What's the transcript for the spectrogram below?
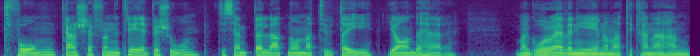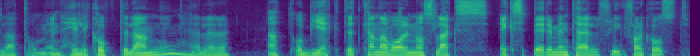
tvång kanske från en tredje person. Till exempel att någon har tutat i Jan det här. Man går även igenom att det kan ha handlat om en helikopterlandning eller att objektet kan ha varit någon slags experimentell flygfarkost.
